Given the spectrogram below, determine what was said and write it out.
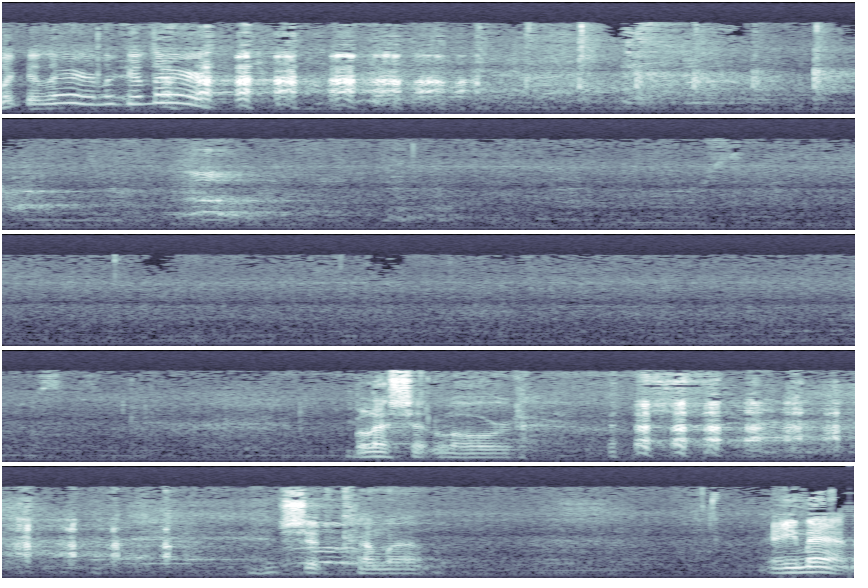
Look at there. Look at there. Bless it, Lord. it should come up. Amen.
